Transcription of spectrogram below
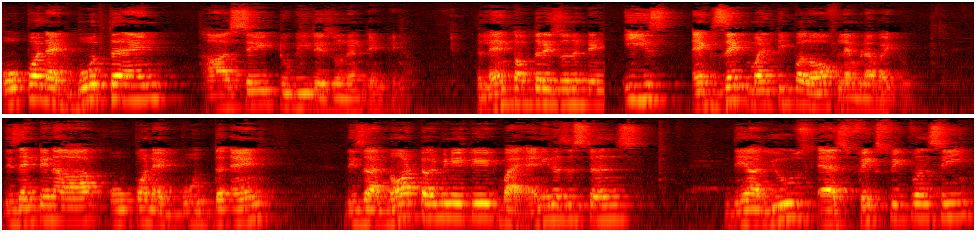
open at both the end are said to be resonant antenna. The length of the resonant antenna is exact multiple of lambda by 2. These antenna are open at both the end. These are not terminated by any resistance. They are used as fixed frequency.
